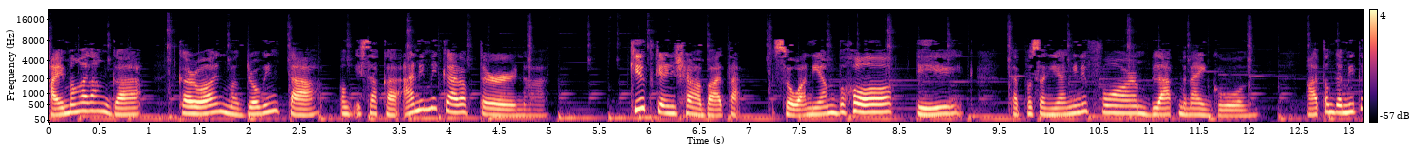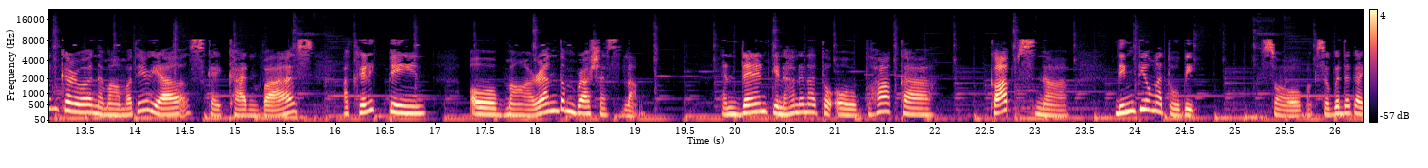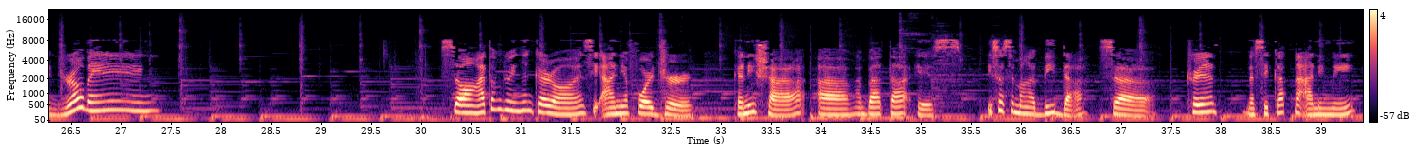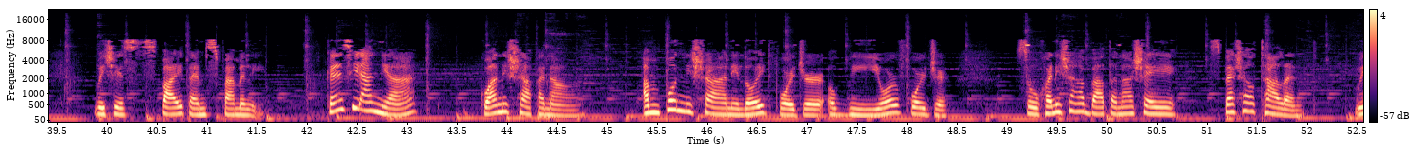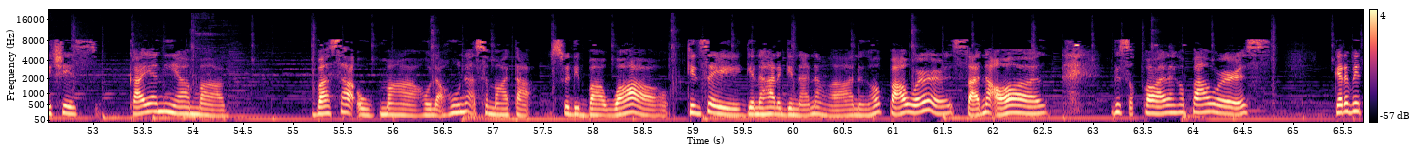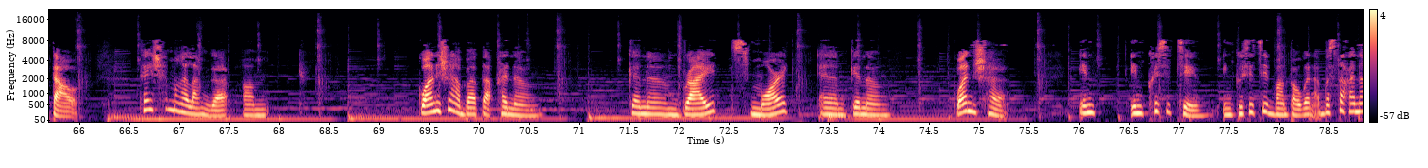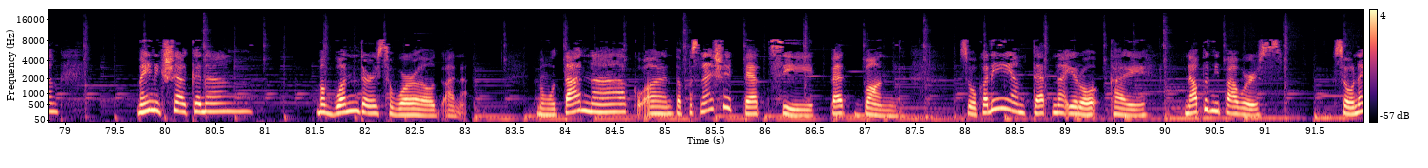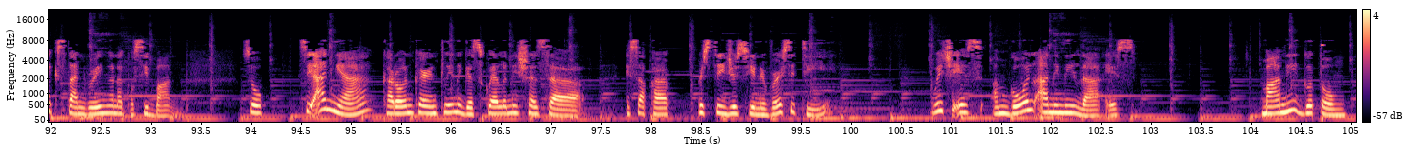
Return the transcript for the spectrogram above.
Hi mga langga, karon mag-drawing ta og isa ka anime character na cute kayo siya bata. So ang iyang buhok, pink, tapos ang iyang uniform, black manay gold. Atong gamiton karon ng mga materials kay canvas, acrylic paint, o mga random brushes lang. And then, kinahanglan na to og haka, cups na limpyo nga tubig. So, magsugod na kag drawing! So, ang atong ng karon si Anya Forger. Kani siya, ah, nga bata is isa sa mga bida sa current na sikat na anime which is Spy Times Family. Kani si Anya, kuha ni siya kanang ampon ni siya ni Lloyd Forger o ni Yor Forger. So, kani siya nga bata na siya special talent which is kaya niya mag basa o mga huna-huna sa mga tao. So, di ba, wow, kinsay ginahan na ginana nga, ano nga, powers, sana all. Gusto ko, nga, powers. Grabe tao. Kaya siya mga langga, um, kung ano siya bata ka ng, ka ng bright, smart, and ka ng, kung ano siya, in, inquisitive, inquisitive bang tawagan, basta ka ng, mahinig siya ka ng, mag-wonder sa world, ana mangutana, kuan, tapos na siya pet si Pet Bond. So, kani ang pet na iro kay napod ni Powers. So, next time, ring na ko si Bond. So, si Anya, karon currently nag-eskwela ni siya sa isa ka prestigious university, which is, ang goal ani nila is, mami gutom,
